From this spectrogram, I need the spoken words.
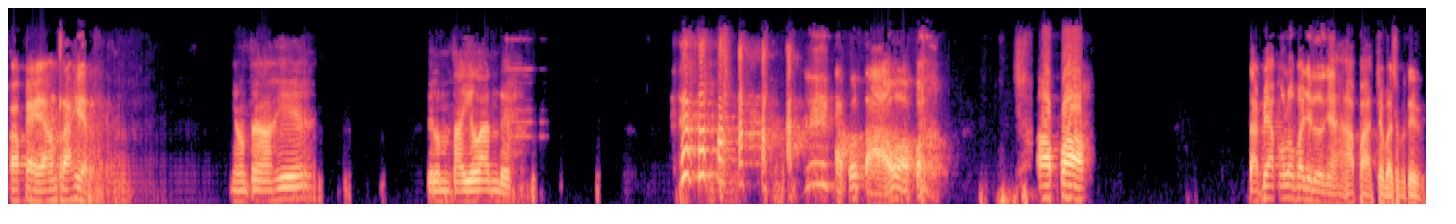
Oke, yang terakhir. yang terakhir film Thailand deh Aku tahu apa. apa Tapi aku lupa judulnya. Apa? Coba sebutin.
